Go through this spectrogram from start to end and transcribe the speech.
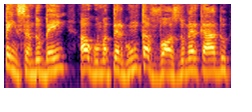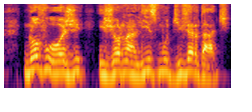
Pensando Bem, Alguma Pergunta, Voz do Mercado, Novo Hoje e Jornalismo de Verdade.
